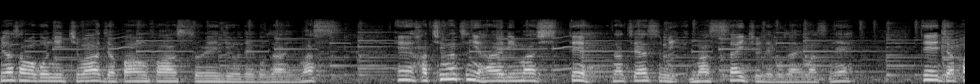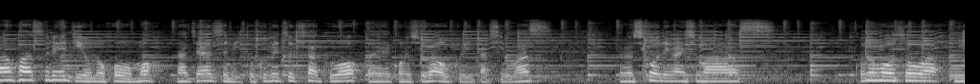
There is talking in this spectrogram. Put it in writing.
皆様こんにちは。 Japan First Radio でございます、えー8月に入りまして夏休み真っ最中でございますね。で Japan First Radio の方も夏休み特別企画を、えー今週はお送りいたします。よろしくお願いします。この放送は日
